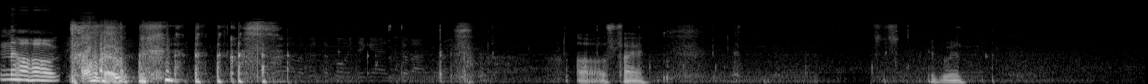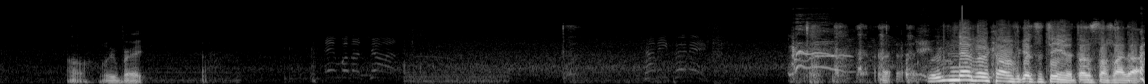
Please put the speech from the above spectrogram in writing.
No. Oh no. oh, that's fine. Good win. Oh, we break. We've never come up against a team that does stuff like that.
